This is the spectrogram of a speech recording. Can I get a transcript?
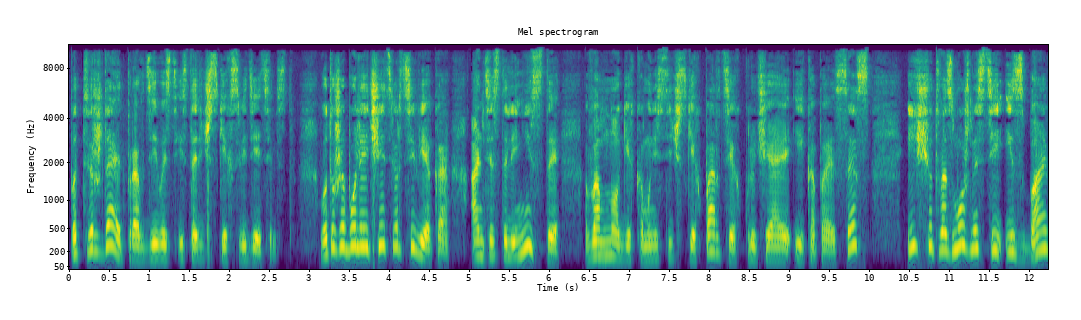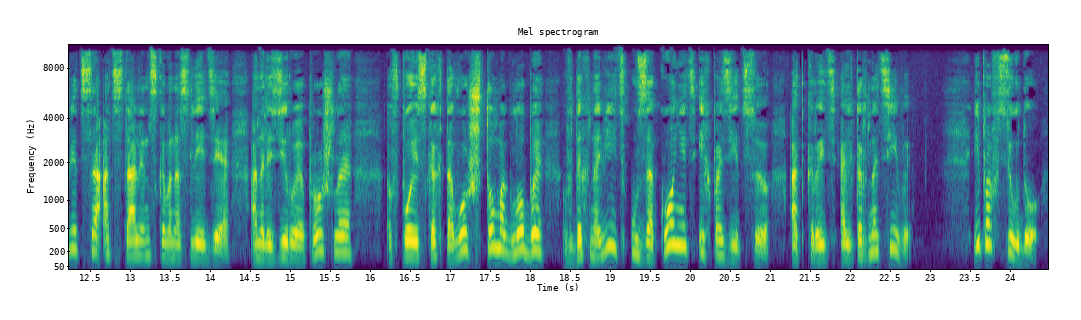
подтверждает правдивость исторических свидетельств. Вот уже более четверти века антисталинисты во многих коммунистических партиях, включая и КПСС, ищут возможности избавиться от сталинского наследия, анализируя прошлое в поисках того, что могло бы вдохновить, узаконить их позицию, открыть альтернативы. И повсюду –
